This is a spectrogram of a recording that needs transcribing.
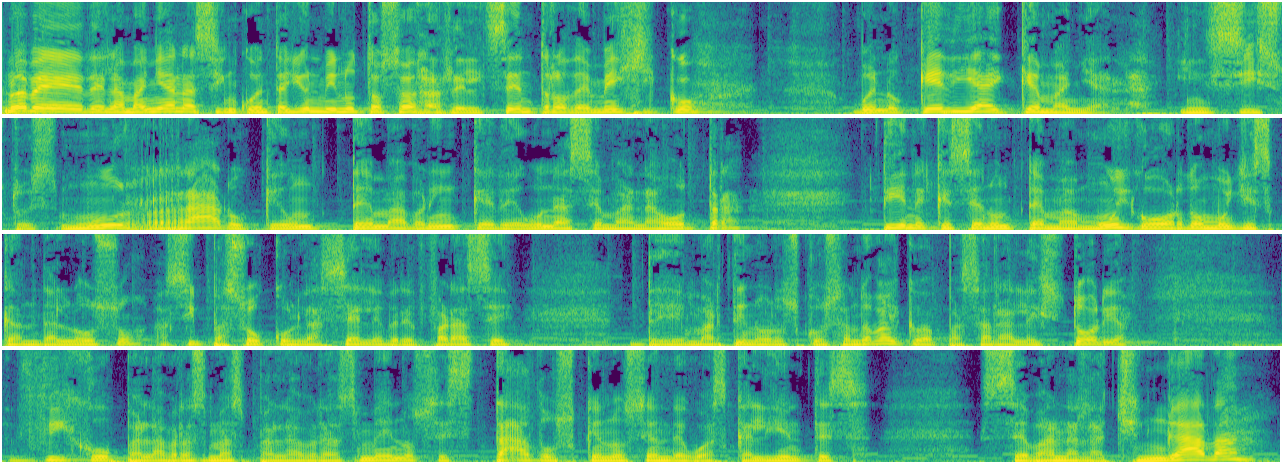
9 de la mañana, 51 minutos hora del centro de México. Bueno, ¿qué día y qué mañana? Insisto, es muy raro que un tema brinque de una semana a otra. Tiene que ser un tema muy gordo, muy escandaloso. Así pasó con la célebre frase de Martín Orozco Sandoval, que va a pasar a la historia. Dijo palabras más, palabras menos. Estados que no sean de Aguascalientes se van a la chingada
